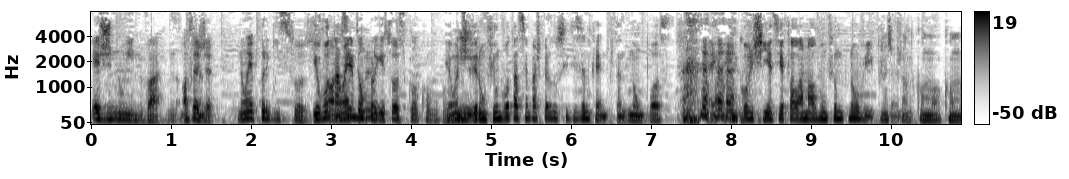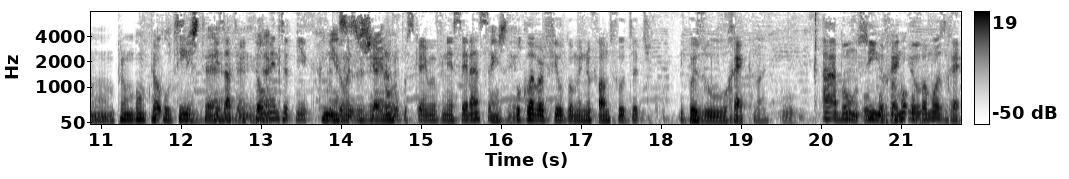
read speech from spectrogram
é genuíno, vá. Ou seja, não é preguiçoso. Eu vou não, estar não é sempre- tão preguiçoso como... como, como- Eu antes de ver um filme vou estar sempre à espera do Citizen Kane, portanto não posso em, consciência falar mal de um filme que não vi. Mas portanto. pronto, como, como para um bom completista. sim, exatamente. eh, Pelo menos eu tinha que menos o o Scary. Movie- o Scary Movie nessa herança, o Cloverfield pelo menos no Found Footage, e depois o REC, não é? O, Ah, bom, o, sim, o, o, REC, famo- eu- o famoso REC.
